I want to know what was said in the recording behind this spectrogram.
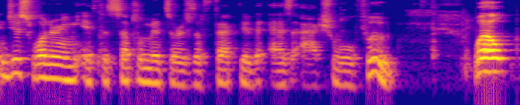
and just wondering if the supplements are as effective as actual food. Well,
